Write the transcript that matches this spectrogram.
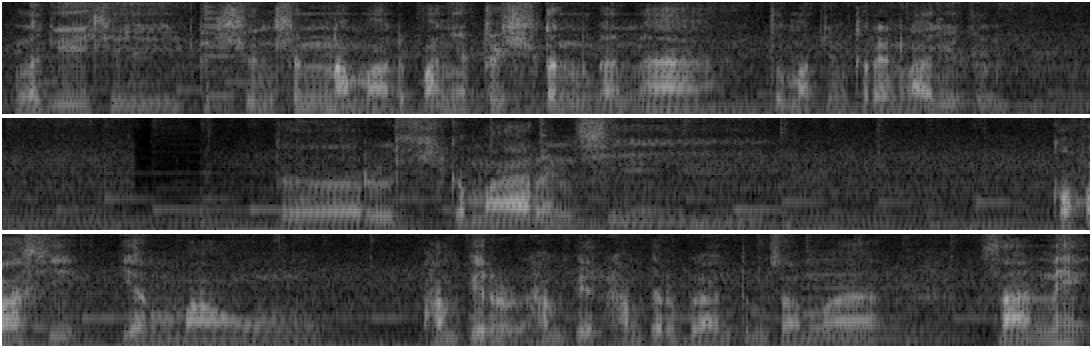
Apalagi si Christensen nama depannya Kristen kan. Nah itu makin keren lagi tuh terus kemarin si Kovacic yang mau hampir hampir hampir berantem sama Sane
